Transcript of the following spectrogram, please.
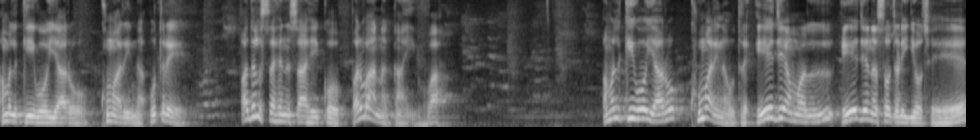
અમલ કીવો યારો ખુમારી ન ઉતરે, અદલ સહન શાહી કો પરવા ન કાંઈ વાહ. અમલ કી વો યારો ખુમારી ન ઉતરે. એ જે અમલ, એ જે નશો ચડી ગયો છે,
